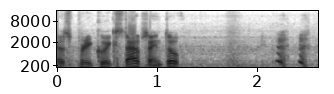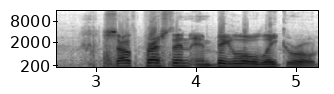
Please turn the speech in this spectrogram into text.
That was a pretty quick stop sign too. South Preston and Bigelow Lake Road.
